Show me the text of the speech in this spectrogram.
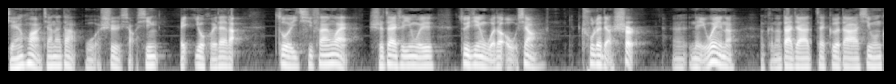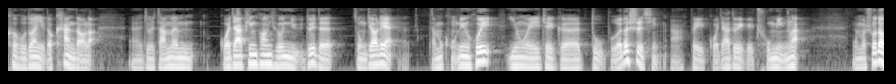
闲话加拿大，我是小新，哎，又回来了，做一期番外，实在是因为最近我的偶像出了点事儿，呃，哪位呢？可能大家在各大新闻客户端也都看到了，呃，就是咱们国家乒乓球女队的总教练，咱们孔令辉，因为这个赌博的事情啊，被国家队给除名了。那么说到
